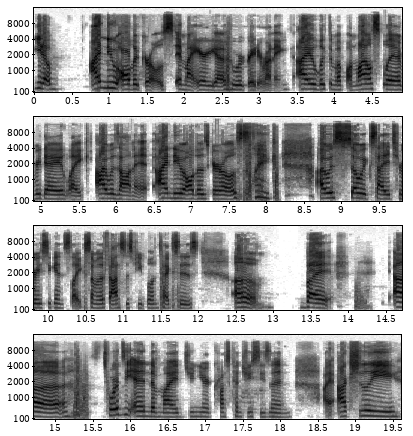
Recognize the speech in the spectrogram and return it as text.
you know, I knew all the girls in my area who were great at running. I looked them up on MileSplit every day. Like I was on it. I knew all those girls. Like I was so excited to race against like some of the fastest people in Texas. Um, but uh, towards the end of my junior cross country season, I actually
